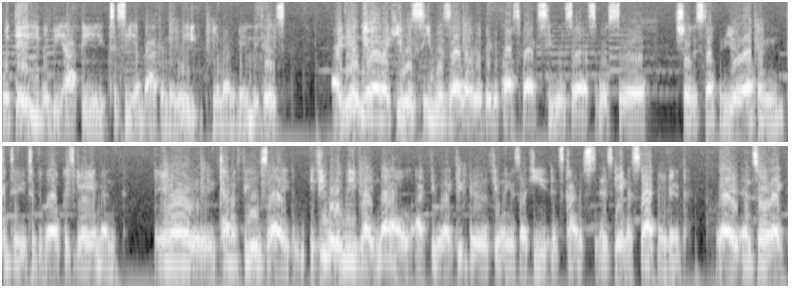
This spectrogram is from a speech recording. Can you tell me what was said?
would they even be happy to see him back in the league? You know what I mean? Because I do, you know, like he was he was uh, one of the bigger prospects. He was uh, supposed to show his stuff in Europe and continue to develop his game. And you know, it kind of feels like if he were to leave right now, I feel like the feeling is that he it's kind of his game has stagnated, right? And so like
